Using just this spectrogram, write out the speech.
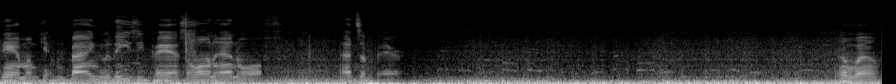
Damn, I'm getting banged with E-ZPass on and off. That's a bear. Oh well.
